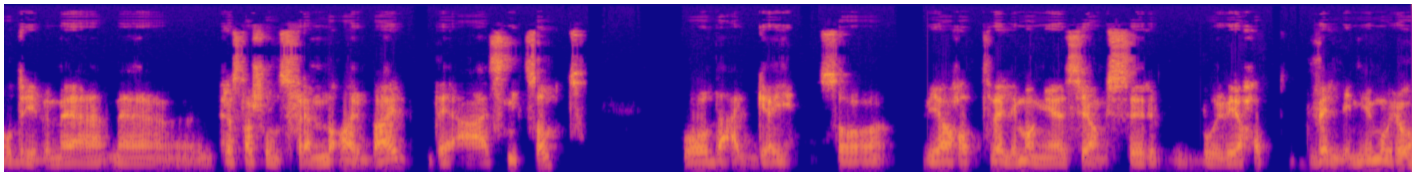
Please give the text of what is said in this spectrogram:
å drive med, med prestasjonsfremmende arbeid, det er smittsomt. Og det er gøy. Så vi har hatt veldig mange seanser hvor vi har hatt veldig mye moro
